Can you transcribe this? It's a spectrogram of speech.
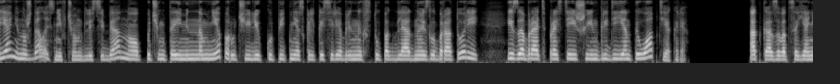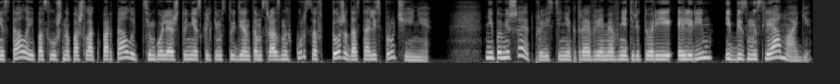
Я не нуждалась ни в чем для себя, но почему-то именно мне поручили купить несколько серебряных ступок для одной из лабораторий и забрать простейшие ингредиенты у аптекаря. Отказываться я не стала и послушно пошла к порталу, тем более что нескольким студентам с разных курсов тоже достались поручения не помешает провести некоторое время вне территории Эльрим и без мысли о маге.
